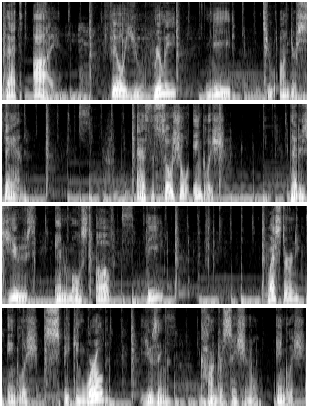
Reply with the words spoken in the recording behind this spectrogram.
that I feel you really need to understand as the social English that is used in most of the Western English speaking world using conversational English.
